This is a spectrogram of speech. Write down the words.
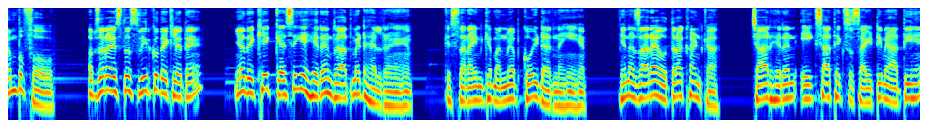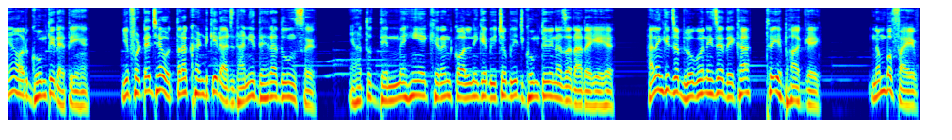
नंबर फोर अब जरा इस तस्वीर को देख लेते हैं। यहाँ देखिए, कैसे ये हिरन रात में टहल रहे हैं। किस तरह इनके मन में अब कोई डर नहीं है। यह नज़ारा है उत्तराखंड का। चार हिरन एक साथ एक सोसाइटी में आती हैं और घूमती रहती हैं। ये फुटेज है उत्तराखंड की राजधानी देहरादून से। यहाँ तो दिन में ही एक हिरन कॉलोनी के बीचों बीच घूमती हुई नज़र आ रही है। हालाँकि जब लोगों ने इसे देखा तो ये भाग गए। नंबर फाइव,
